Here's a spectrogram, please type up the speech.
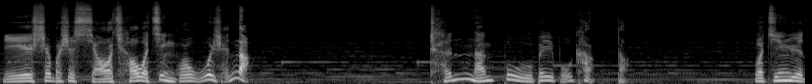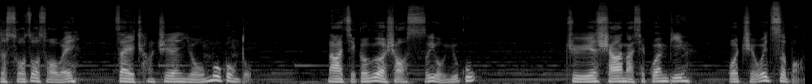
你是不是小瞧我晋国无人呐？”陈南不卑不亢道：“我今日的所作所为，在场之人有目共睹，那几个恶少死有余辜。至于杀那些官兵，我只为自保。”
